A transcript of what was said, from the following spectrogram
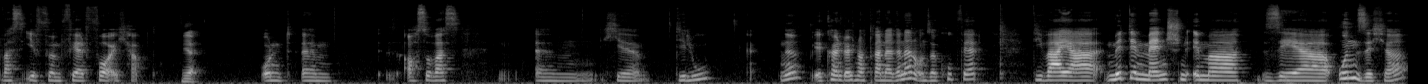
was ihr für ein Pferd vor euch habt. Ja. Und ähm, auch sowas, ähm, hier, die Lu, ne? ihr könnt euch noch dran erinnern, unser Kuhpferd, die war ja mit dem Menschen immer sehr unsicher,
